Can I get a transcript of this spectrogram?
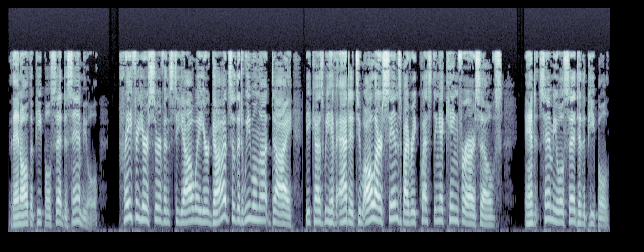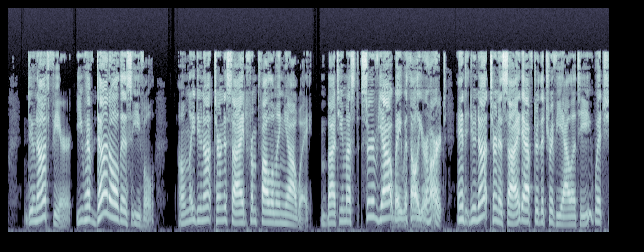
Then all the people said to Samuel, Pray for your servants to Yahweh your God, so that we will not die, because we have added to all our sins by requesting a king for ourselves. And Samuel said to the people, Do not fear, you have done all this evil. Only do not turn aside from following Yahweh. But you must serve Yahweh with all your heart, and do not turn aside after the triviality, which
